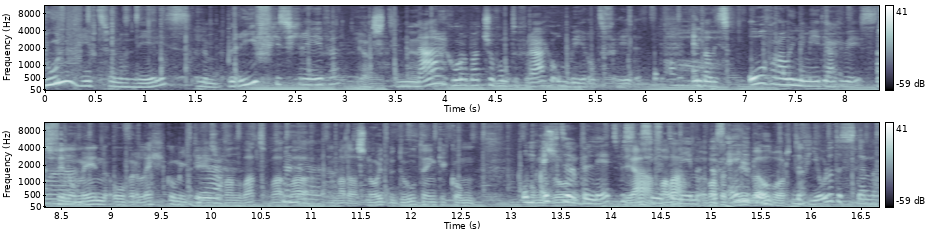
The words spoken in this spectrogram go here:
toen heeft Sven Ornelis een brief geschreven Juist. naar Gorbachev om te vragen om wereldvrede. En dat is overal in de media geweest. Het fenomeen overlegcomité, Ja. zo van wat, wat, wat. Ja. Maar dat is nooit bedoeld, denk ik, om... Om echte beleidsbeslissingen Ja, te nemen. Wat dat is het nu wel om wordt. de violen te stemmen.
